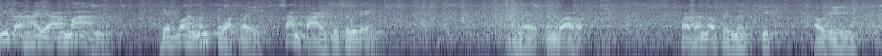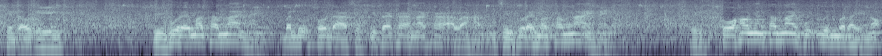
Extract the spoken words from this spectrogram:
มีแต่หายาม่านเฮ็ดบ่ให้มันปวดไว้ซ้ำตายซื่อๆเด้ แหละจังว่าถ้าท่านเอาไปนึกคิดเอาเองเฮ็ดเอาเองสิผู้ใดมาทำหน้าให้บรรลุโสดาเสกิทาคานาคาอรหันต์สิผู้ใดมาทำหน้าให้ตัวเฮายังทำหน้าผู้อื่นบ่ได้เนาะ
